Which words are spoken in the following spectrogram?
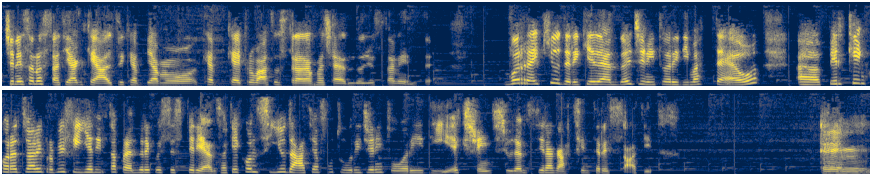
ce ne sono stati anche altri che, abbiamo, che, che hai provato strada facendo, giustamente. vorrei chiudere chiedendo ai genitori di Matteo uh, perché incoraggiare i propri figli ad intraprendere questa esperienza, che consiglio date a futuri genitori di exchange students, di ragazzi interessati? Eh,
